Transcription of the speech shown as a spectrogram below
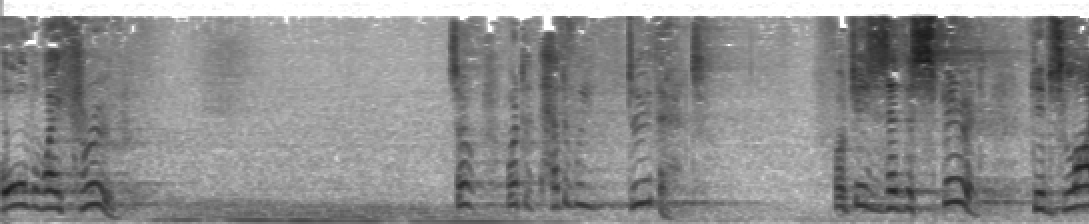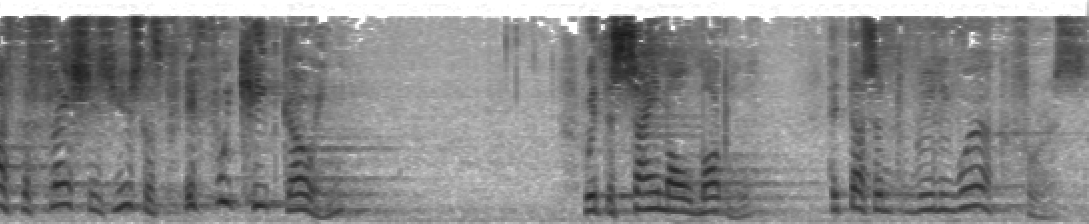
all the way through. So what, how do we do that? Well, Jesus said the Spirit gives life, the flesh is useless. If we keep going with the same old model, it doesn't really work for us.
